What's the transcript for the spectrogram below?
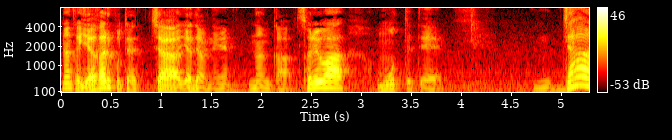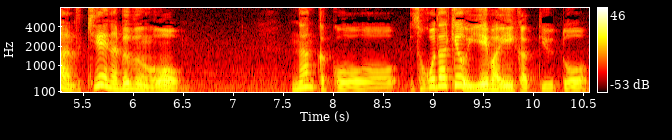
なんか嫌がることやっちゃ嫌だよね。なんか、それは思ってて、じゃあ、綺麗な部分を、なんかこう、そこだけを言えばいいかっていうと、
